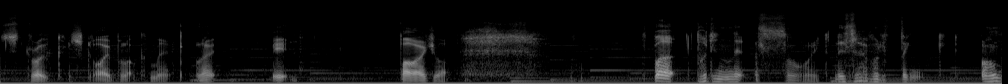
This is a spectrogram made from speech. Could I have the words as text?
Stroke Skyblock map. Like, it fires you up. But putting that aside, let's have a think. I'm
